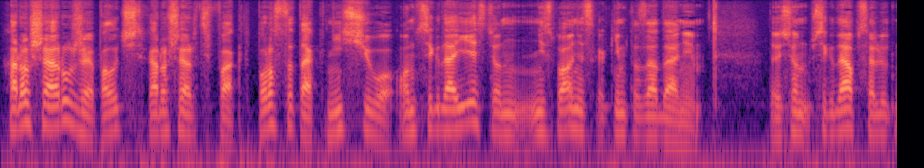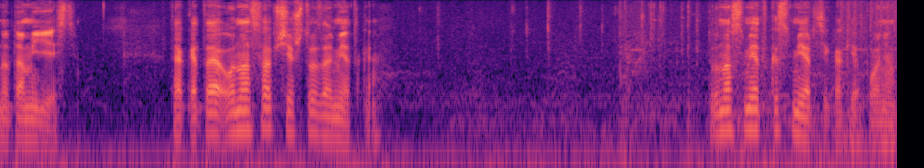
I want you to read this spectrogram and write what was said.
хорошее оружие, получите хороший артефакт. Просто так, ни с чего. Он всегда есть, он не спавнится каким-то заданием. То есть он всегда абсолютно там есть. Так, это у нас вообще что за метка? Это у нас метка смерти, как я понял.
